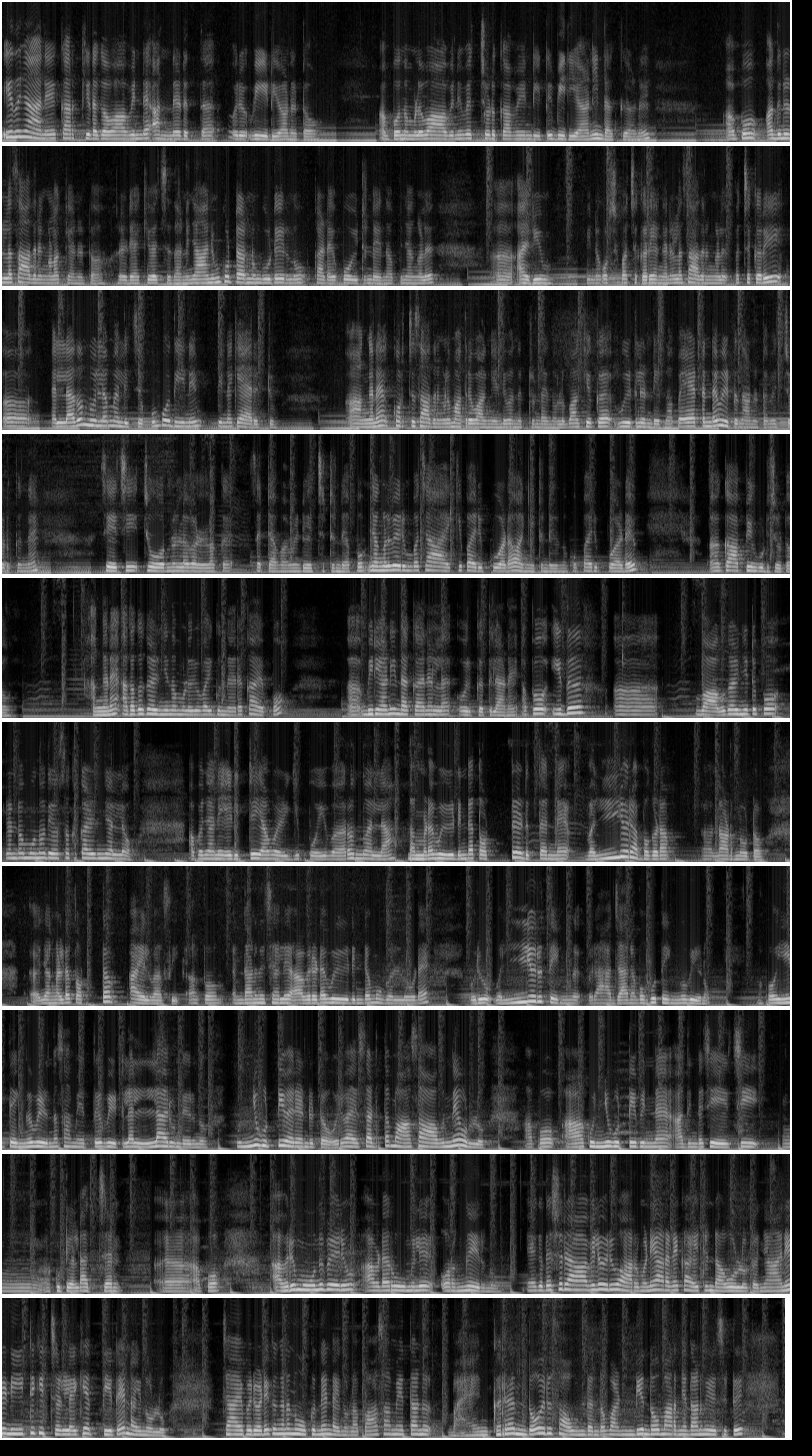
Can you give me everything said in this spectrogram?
ഇത് ഞാൻ കർക്കിടക വാവിന്റെ അന്നെടുത്ത ഒരു വീഡിയോ ആണ് കേട്ടോ അപ്പോൾ നമ്മൾ വാവിന് വെച്ചെടുക്കാൻ വേണ്ടിയിട്ട് ബിരിയാണി ഉണ്ടാക്കുകയാണ് അപ്പോൾ അതിനുള്ള സാധനങ്ങളൊക്കെയാണ് കേട്ടോ റെഡിയാക്കി വെച്ചതാണ്. ഞാനും കൂട്ടുകാരനും കൂടെ ആയിരുന്നു കടയിൽ പോയിട്ടുണ്ടായിരുന്നു അപ്പോൾ ഞങ്ങൾ അരിയും പിന്നെ കുറച്ച് പച്ചക്കറി അങ്ങനെയുള്ള സാധനങ്ങൾ പച്ചക്കറി എല്ലാതൊന്നുമില്ല മല്ലിച്ചപ്പും പുതിനയും പിന്നെ ക്യാരറ്റും. അങ്ങനെ കുറച്ച് സാധനങ്ങൾ മാത്രമേ വാങ്ങേണ്ടി വന്നിട്ടുണ്ടായിരുന്നുള്ളൂ. ബാക്കിയൊക്കെ വീട്ടിലുണ്ടായിരുന്നു. അപ്പോൾ ഏട്ടന്റെ വീട്ടിൽ നിന്നാണ് കേട്ടോ വെച്ചെടുക്കുന്നത് ചേച്ചി ചോറിനുള്ള വെള്ളമൊക്കെ സെറ്റാവാൻ വേണ്ടി വെച്ചിട്ടുണ്ട്. അപ്പം ഞങ്ങൾ വരുമ്പോൾ ചായക്ക് പരിപ്പ് വട വാങ്ങിയിട്ടുണ്ടായിരുന്നു. അപ്പോൾ പരിപ്പ് വടയും കാപ്പിയും കുടിച്ചു കേട്ടോ അങ്ങനെ അതൊക്കെ കഴിഞ്ഞ് നമ്മളൊരു വൈകുന്നേരമൊക്കെ ആയപ്പോൾ ബിരിയാണി ഉണ്ടാക്കാനുള്ള ഒരുക്കത്തിലാണ്. അപ്പോൾ ഇത് വാവ് കഴിഞ്ഞിട്ടിപ്പോൾ രണ്ടോ മൂന്നോ ദിവസമൊക്കെ കഴിഞ്ഞല്ലോ. അപ്പോൾ ഞാൻ എഡിറ്റ് ചെയ്യാൻ വഴുകിപ്പോയി വേറെ ഒന്നുമല്ല നമ്മുടെ വീടിന്റെ തൊട്ടടുത്ത് തന്നെ വലിയൊരു അപകടം നടന്നു കേട്ടോ ഞങ്ങളുടെ തൊട്ട അയൽവാസി. അപ്പോൾ എന്താണെന്ന് വെച്ചാൽ അവരുടെ വീടിന്റെ മുകളിലൂടെ ഒരു വലിയൊരു തെങ്ങ് ഒരു ആചാനബഹു തെങ്ങ് വീണു. അപ്പോൾ ഈ തെങ്ങ് വീഴുന്ന സമയത്ത് വീട്ടിലെല്ലാവരും ഉണ്ടായിരുന്നു. കുഞ്ഞു കുട്ടി വരെ ഉണ്ട് കേട്ടോ ഒരു വയസ്സ് അടുത്ത മാസം ആവുന്നേ ഉള്ളൂ. അപ്പോൾ ആ കുഞ്ഞു കുട്ടി പിന്നെ അതിന്റെ ചേച്ചി കുട്ടികളുടെ അച്ഛൻ അപ്പോൾ അവർ മൂന്ന് പേരും അവിടെ റൂമിൽ ഉറങ്ങുമായിരുന്നു ഏകദേശം രാവിലെ ഒരു ആറുമണി ആറരയൊക്കെ ആയിട്ടുണ്ടാവുള്ളൂ കേട്ടോ ഞാൻ എണീറ്റ് കിച്ചണിലേക്ക് എത്തിയിട്ടേ ഉണ്ടായിരുന്നുള്ളൂ. ചായ പരിപാടിയൊക്കെ ഇങ്ങനെ നോക്കുന്നേ ഉണ്ടായിരുന്നുള്ളൂ. അപ്പോൾ ആ സമയത്താണ് ഭയങ്കര എന്തോ ഒരു സൗണ്ട് എന്തോ വണ്ടി എന്തോ മറിഞ്ഞതാണെന്ന് വെച്ചിട്ട്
